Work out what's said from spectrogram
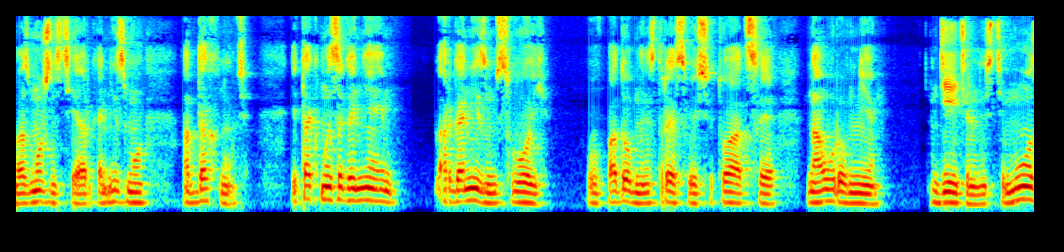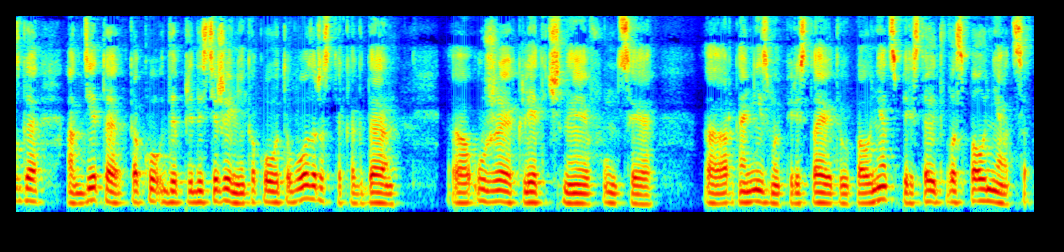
возможности организму отдохнуть. Итак, мы загоняем организм свой в подобные стрессовые ситуации на уровне деятельности мозга, а где-то при достижении какого-то возраста, когда э, уже клеточные функции – Э, организма перестают выполняться, перестают восполняться.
